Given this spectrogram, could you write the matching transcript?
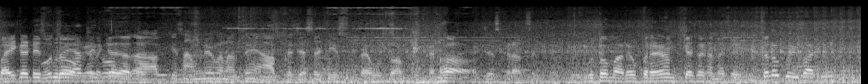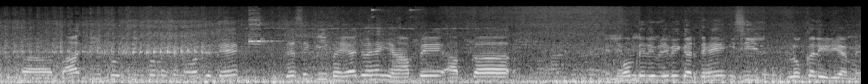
भाई का टेस्ट तो पूरा हो गया क्या जाता है आपके सामने बनाते हैं आपका जैसा टेस्ट होता है वो तो आपको करना हाँ। एडजस्ट करा सकते हैं। वो तो हमारे ऊपर है हम कैसा खाना चाहिए? चलो कोई बात नहीं आ, बाकी थोड़ी सी इन्फॉर्मेशन और देते हैं। जैसे कि भैया जो है यहाँ पे आपका होम डिलीवरी भी करते हैं इसी लोकल एरिया में।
